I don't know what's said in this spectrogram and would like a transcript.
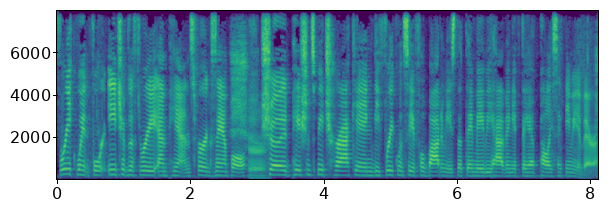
frequent for each of the three MPNs? For example, Sure. should patients be tracking the frequency of phlebotomies that they may be having if they have polycythemia vera?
